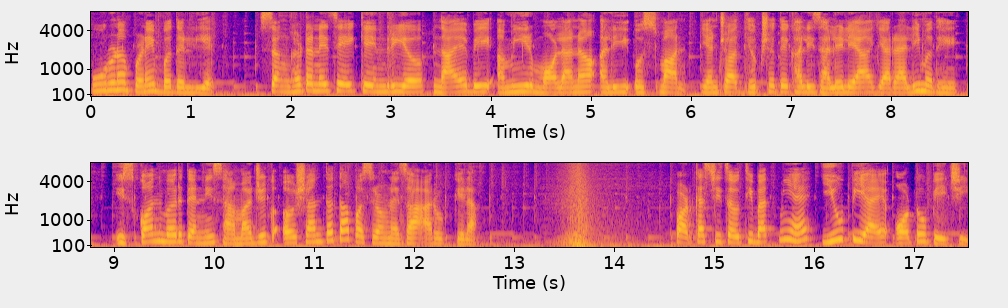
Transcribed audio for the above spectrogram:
पूर्णपणे बदलली आहे संघटनेचे केंद्रीय नायबे अमीर मौलाना अली उस्मान यांच्या अध्यक्षतेखाली झालेल्या या रॅलीमध्ये इस्कॉनवर त्यांनी सामाजिक अशांतता पसरवण्याचा आरोप केला. पॉडकास्टची चौथी बातमी आहे यू पी आय ऑटो पेची.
